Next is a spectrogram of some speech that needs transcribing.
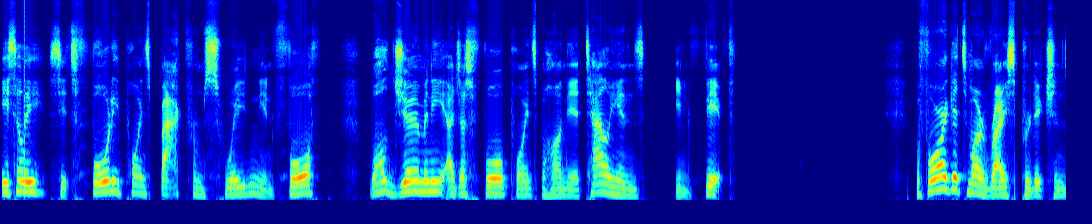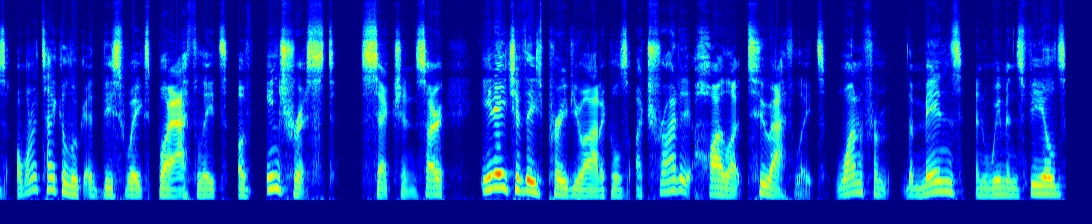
Italy sits 40 points back from Sweden in fourth, while Germany are just four points behind the Italians in fifth. Before I get to my race predictions, I want to take a look at this week's Biathletes of Interest section. So, in each of these preview articles, I try to highlight two athletes, one from the men's and women's fields,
